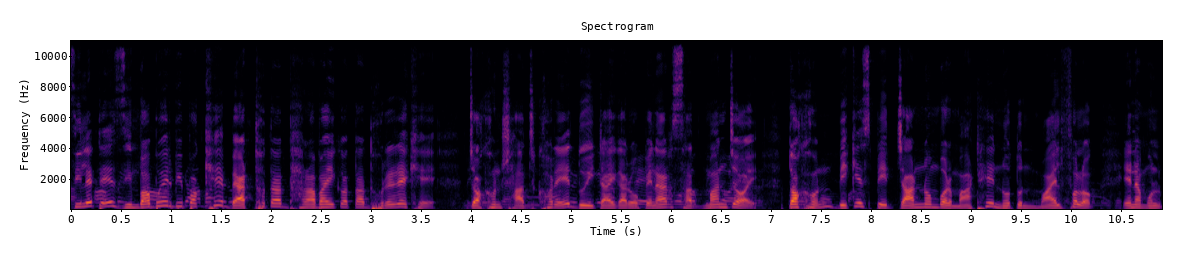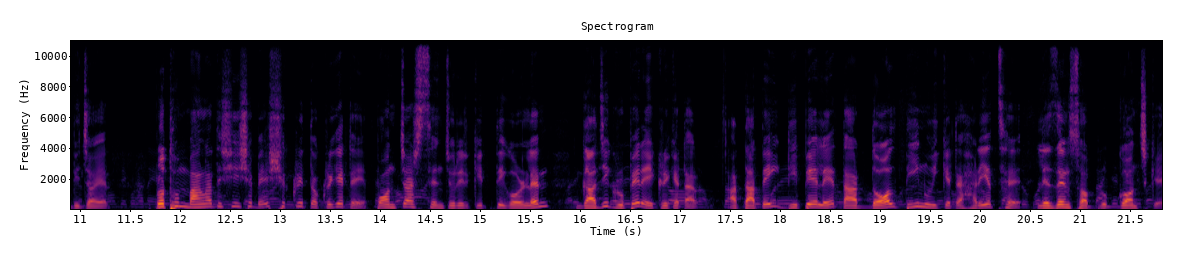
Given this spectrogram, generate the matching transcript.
সিলেটে জিম্বাবুয়ের বিপক্ষে ব্যর্থতার ধারাবাহিকতা ধরে রেখে যখন সাজঘরে দুই টাইগার ওপেনার সাদমান জয় তখন বিকেএসপির চার নম্বর মাঠে নতুন মাইলফলক এনামুল বিজয়ের। প্রথম বাংলাদেশি হিসেবে স্বীকৃত ক্রিকেটে পঞ্চাশ সেঞ্চুরির কীর্তি গড়লেন গাজী গ্রুপের এই ক্রিকেটার। আর তাতেই ডিপিএলে তার দল তিন উইকেটে হারিয়েছে লেজেন্ডস অব রূপগঞ্জকে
